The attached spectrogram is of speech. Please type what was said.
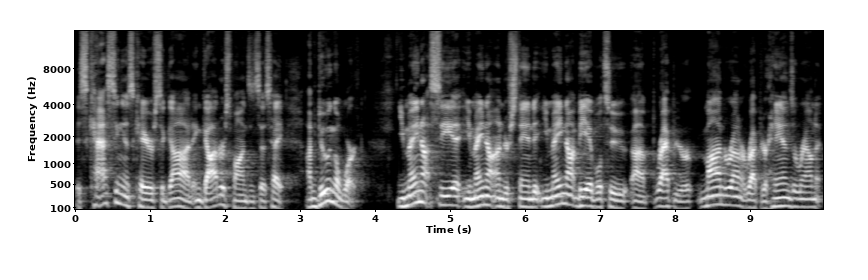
is casting his cares to God and God responds and says, Hey, I'm doing a work. You may not see it. You may not understand it. You may not be able to uh, wrap your mind around it, wrap your hands around it.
